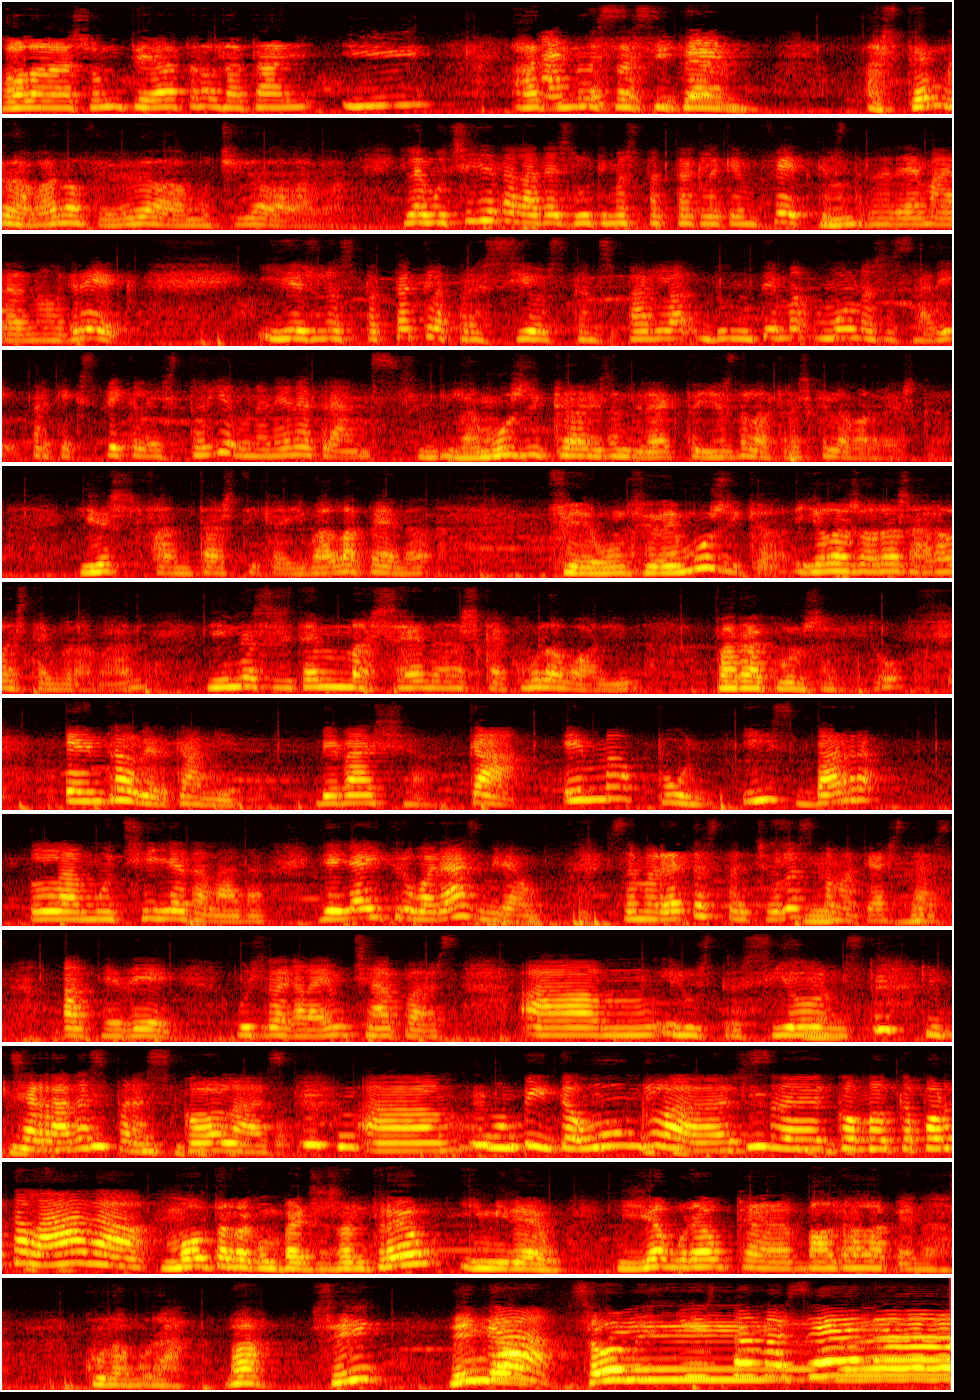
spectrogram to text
Hola, som Teatre al Detall i et, Et necessitem. Estem gravant el CD de la motxilla de l'Ava. La motxilla de l'Ada és l'últim espectacle que hem fet, que Mm. estrenarem ara en el grec. I és un espectacle preciós que ens parla d'un tema molt necessari perquè explica la història d'una nena trans. Sí, la música és en directe i és de la Tresca i la Barbesca. I és fantàstica i val la pena fer un CD música. I aleshores ara l'estem gravant i necessitem mecenes que col·laborin per aconseguir-ho. Entra al Verkami, v baixa, k, m, punt, is, barra, la motxilla de l'Ada. I allà hi trobaràs, mireu, samarretes tan xules Sí. com aquestes, el CD, us regalarem xapes, um, il·lustracions, Sí. xerrades per escoles, um, un pintaungles, uh, com el que porta l'Ada. Moltes recompenses. Entreu i mireu. I ja veureu que valdrà la pena col·laborar. Va, sí? Vinga, som-hi! vista mecenes!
